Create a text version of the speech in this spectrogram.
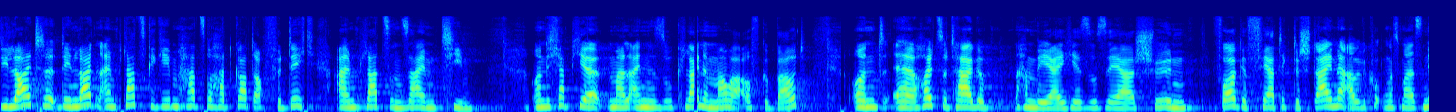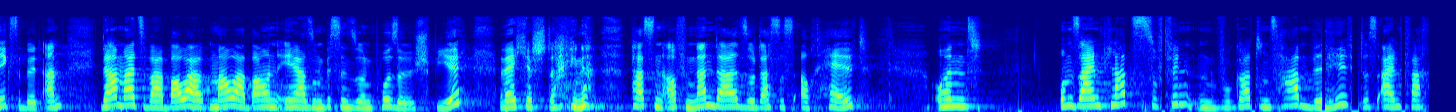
die Leute, den Leuten einen Platz gegeben hat, so hat Gott auch für dich einen Platz in seinem Team. Und ich habe hier mal eine so kleine Mauer aufgebaut. Und äh, heutzutage haben wir ja hier so sehr schön vorgefertigte Steine, aber wir gucken uns mal das nächste Bild an. Damals war Bauer, Mauerbauen eher so ein bisschen so ein Puzzlespiel. Welche Steine passen aufeinander, sodass es auch hält? Und um seinen Platz zu finden, wo Gott uns haben will, hilft es einfach,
